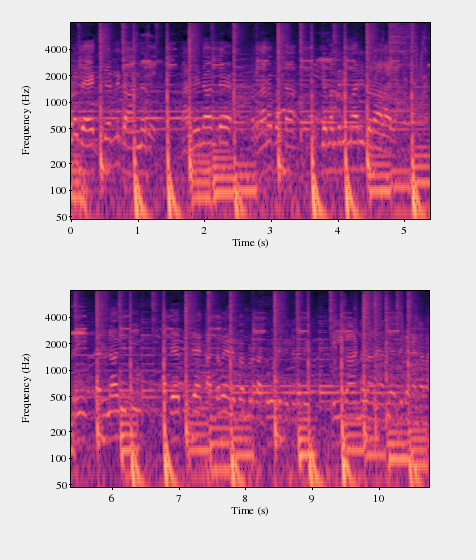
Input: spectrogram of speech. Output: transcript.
നമ്മുടെ ബാക്ക് സൈഡിൽ കാണുന്നത് തമിഴ്നാടിന്റെ പ്രധാനപ്പെട്ട മുഖ്യമന്ത്രിമാരിൽ ഒരാളായ ശ്രീ കരുണാനിധി. അദ്ദേഹത്തിന്റെ കണ്ടവയാണ് ഇപ്പൊ നമ്മൾ കണ്ടുകൊണ്ടിരിക്കുന്നത്. ഈ കാണുന്നതാണ് അദ്ദേഹത്തിന്റെ കണ്ടവ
